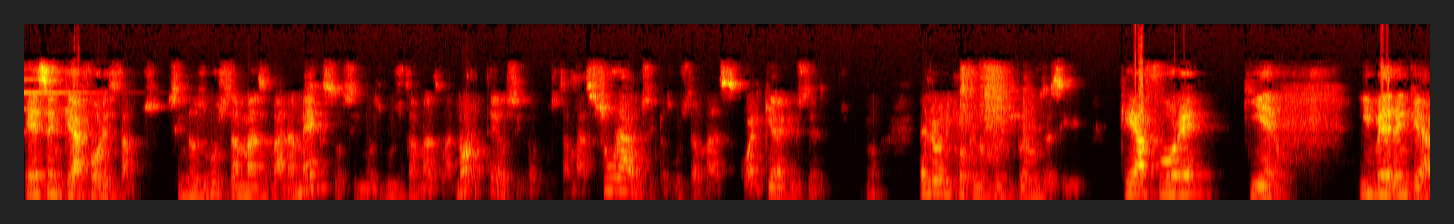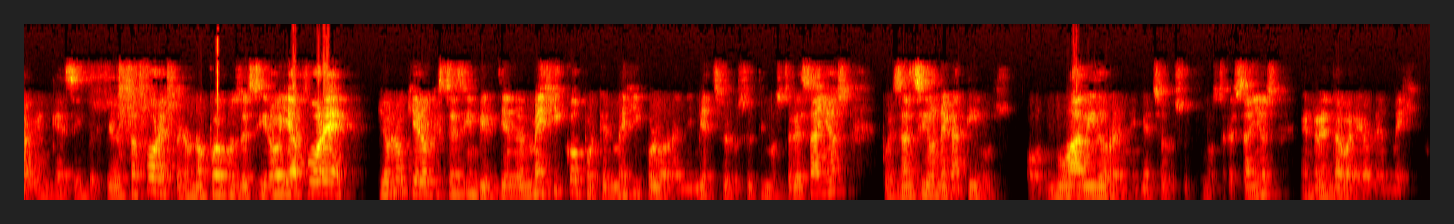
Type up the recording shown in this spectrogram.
es en qué aforo estamos. Si nos gusta más Banamex, o si nos gusta más Banorte, o si nos gusta más Sura, o si nos gusta más cualquiera que ustedes ¿no? Es lo único que nosotros podemos decidir. ¿Qué afore quiero? Y ver en qué, en qué se invirtió ese afore. Pero no podemos decir, oye, afore, yo no quiero que estés invirtiendo en México porque en México los rendimientos de los últimos tres años pues han sido negativos o no ha habido rendimientos en los últimos tres años en renta variable en México.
